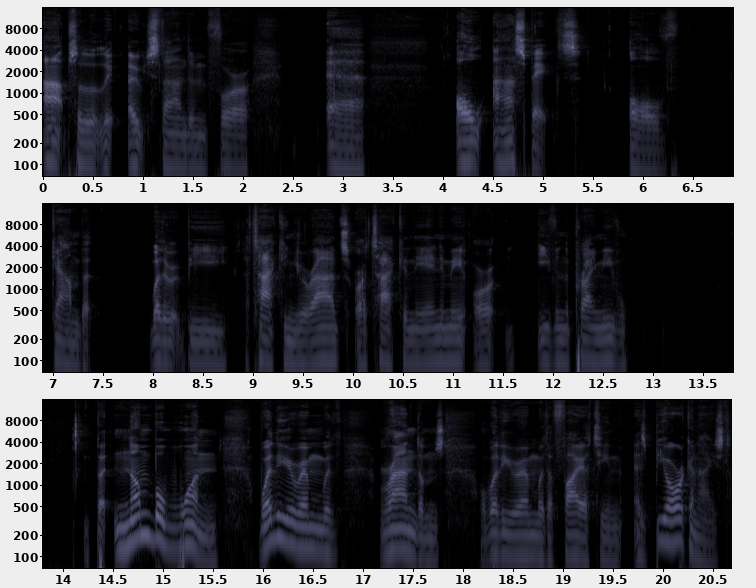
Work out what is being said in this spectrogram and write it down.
absolutely outstanding for uh, all aspects of Gambit, whether it be attacking your ads or attacking the enemy or even the primeval. But number one, whether you're in with randoms or whether you're in with a fire team, is be organized.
